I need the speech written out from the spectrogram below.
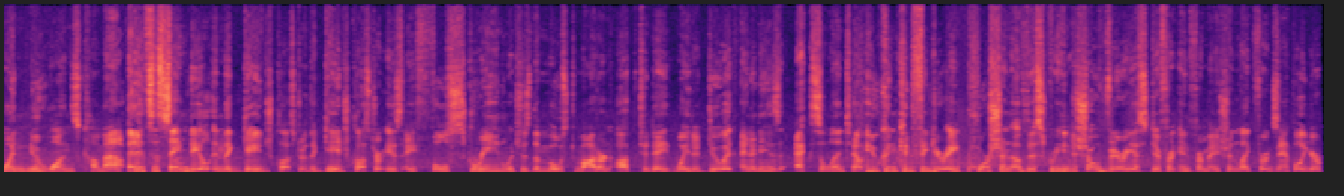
when new ones come out. And it's the same deal in the gauge cluster. The gauge cluster is a full screen, which is the most modern up up-to-date way to do it, and it is excellent. Now, you can configure a portion of the screen to show various different information, like for example, your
